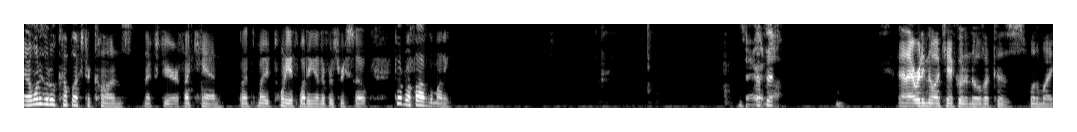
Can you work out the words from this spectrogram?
And I want to go to a couple extra cons next year if I can, but it's my 20th wedding anniversary, so don't know if I have the money. Fair That's it. And I already know I can't go to Nova because one of my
